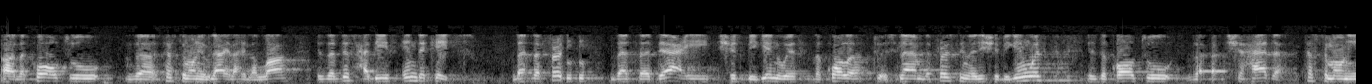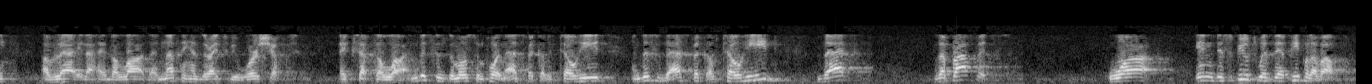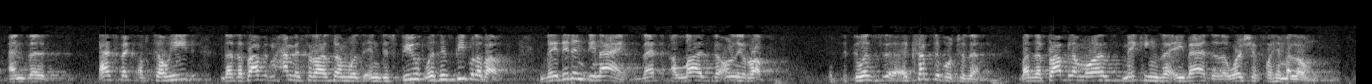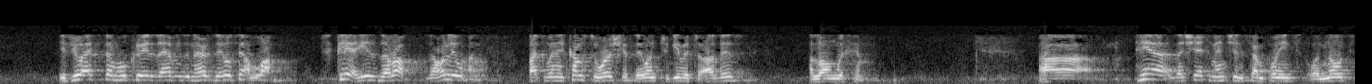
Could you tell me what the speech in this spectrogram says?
uh, the call to the testimony of La ilaha illallah, is that this hadith indicates that the first thing that the da'i should begin with, the caller to Islam, the first thing that he should begin with is the call to the shahada, testimony of La ilaha illallah, that nothing has the right to be worshipped except Allah. And this is the most important aspect of Tawheed, and this is the aspect of Tawheed that the prophets were in dispute with their people about. And the aspect of Tawheed that the Prophet Muhammad was in dispute with his people about. They didn't deny that Allah is the only Rabb. It was acceptable to them. But the problem was making the ibadah, the worship for Him alone. If you ask them who created the heavens and earth, they will say Allah. It's clear, He is the Rabb, the only one. But when it comes to worship, they want to give it to others along with Him. Uh, here, the Shaykh mentioned some points or note.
